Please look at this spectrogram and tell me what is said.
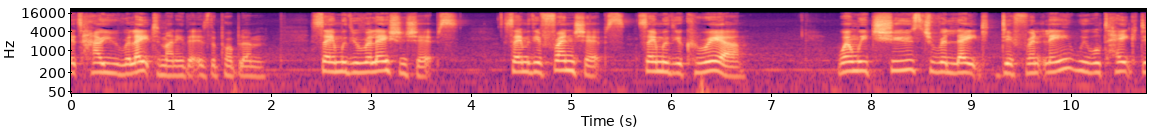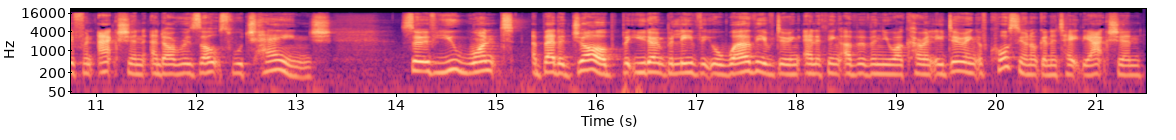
it's how you relate to money that is the problem. Same with your relationships, same with your friendships, same with your career. When we choose to relate differently, we will take different action and our results will change. So, if you want a better job, but you don't believe that you're worthy of doing anything other than you are currently doing, of course you're not going to take the action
